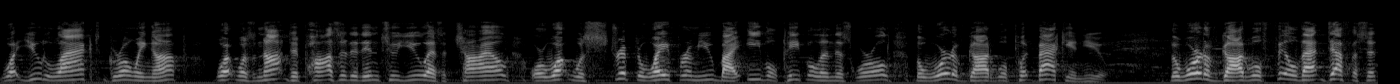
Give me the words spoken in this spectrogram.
What you lacked growing up, what was not deposited into you as a child, or what was stripped away from you by evil people in this world, the Word of God will put back in you the Word of God will fill that deficit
